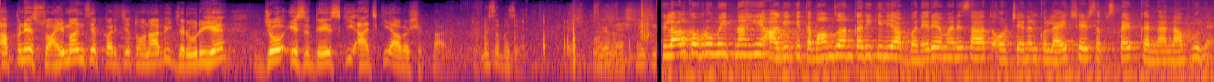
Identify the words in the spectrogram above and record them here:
अपने स्वाभिमान से परिचित होना भी ज़रूरी है जो इस देश की आज की आवश्यकता है। फ़िलहाल खबरों में इतना ही। आगे की तमाम जानकारी के लिए आप बने रहे हमारे साथ और चैनल को लाइक शेयर सब्सक्राइब करना ना भूलें।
